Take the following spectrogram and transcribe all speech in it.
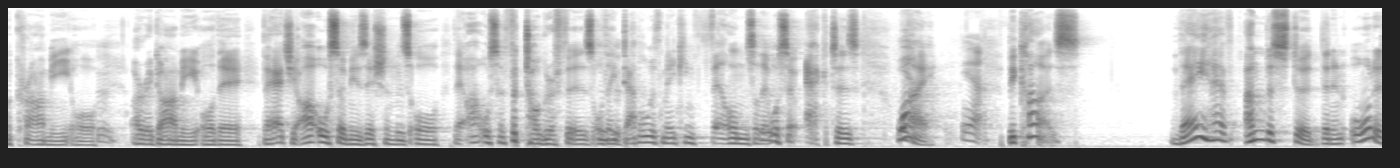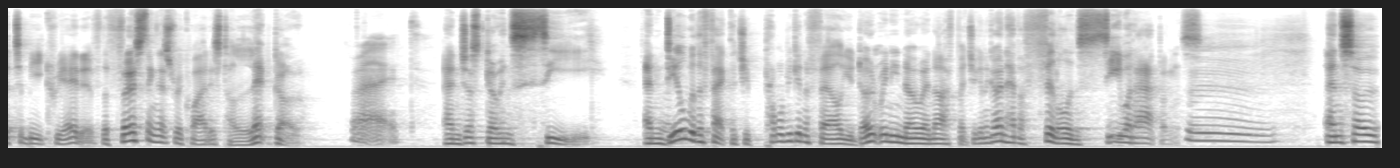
macrame or hmm. origami, or they they actually are also musicians, hmm. or they are also photographers, or they mm-hmm. dabble with making films, or they're hmm. also actors. Why? Yeah. Because they have understood that in order to be creative, the first thing that's required is to let go Right. And just go and see and deal with the fact that you're probably going to fail. You don't really know enough, but you're going to go and have a fiddle and see what happens. And so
